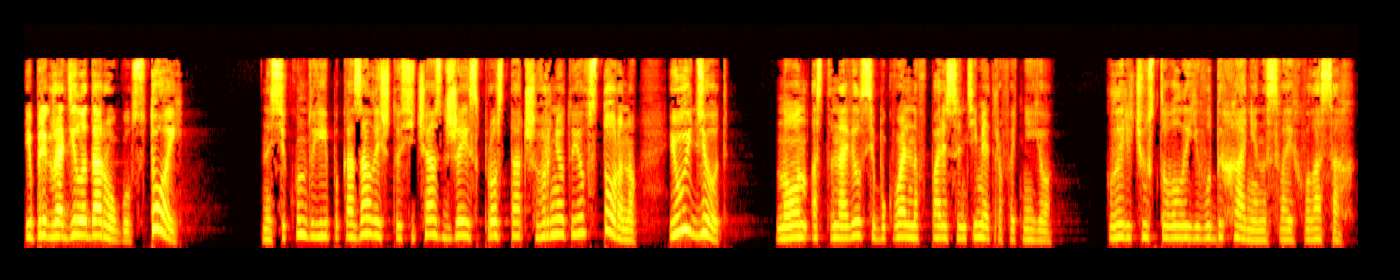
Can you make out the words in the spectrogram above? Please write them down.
и преградила дорогу. «Стой!» На секунду ей показалось, что сейчас Джейс просто отшвырнет ее в сторону и уйдет, но он остановился буквально в паре сантиметров от нее. Клэри чувствовала его дыхание на своих волосах.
